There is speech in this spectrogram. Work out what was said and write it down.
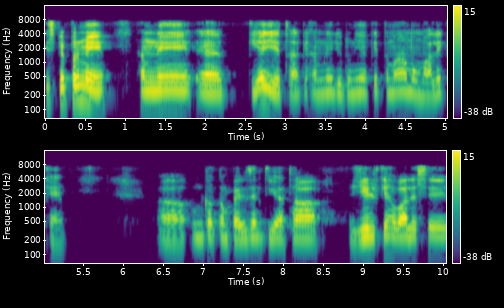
इस पेपर में हमने किया ये था कि हमने जो दुनिया के तमाम ममालिक हैं उनका कंपैरिजन किया था यील्ड के हवाले से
